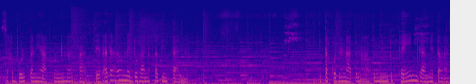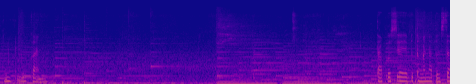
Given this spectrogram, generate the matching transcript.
Sa kabul pa niya akong nga cutter. Ara ang may duha na ka. Itakod na natin ang atong window pane gamit ang atong glue gun. Tapos eh, butangan natin sa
